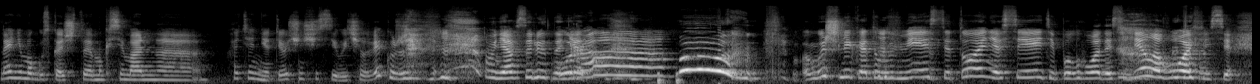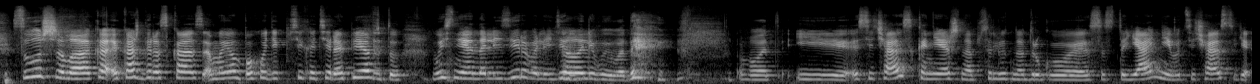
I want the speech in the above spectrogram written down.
Ну, я не могу сказать, что я максимально Хотя нет, я очень счастливый человек уже. У меня абсолютно нет... Ура! Мы шли к этому вместе. Тоня все эти полгода сидела в офисе, слушала каждый рассказ о моем походе к психотерапевту. Мы с ней анализировали и делали выводы. Вот. И сейчас, конечно, абсолютно другое состояние. Вот сейчас я,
